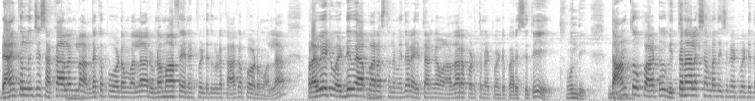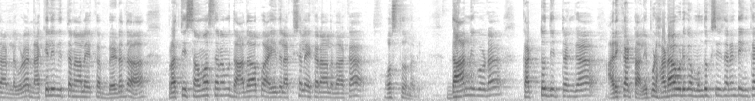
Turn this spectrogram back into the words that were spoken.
బ్యాంకుల నుంచి సకాలంలో అందకపోవడం వల్ల రుణమాఫీ అనేటువంటిది కూడా కాకపోవడం వల్ల ప్రైవేటు వడ్డీ వ్యాపారస్తుల మీద రైతాంగం ఆధారపడుతున్నటువంటి పరిస్థితి ఉంది. దాంతోపాటు విత్తనాలకు సంబంధించినటువంటి దాంట్లో కూడా నకిలీ విత్తనాల యొక్క బెడద ప్రతి సంవత్సరం దాదాపు ఐదు లక్షల ఎకరాల దాకా వస్తున్నది. దాన్ని కూడా కట్టుదిట్టంగా అరికట్టాలి. ఇప్పుడు హడావుడిగా ముందుకు సీజన్ అంటే ఇంకా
